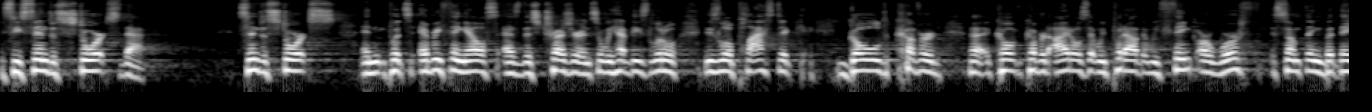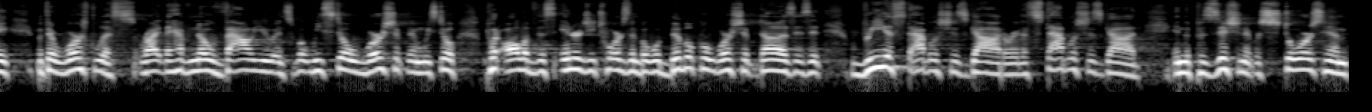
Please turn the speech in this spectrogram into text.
You see, sin distorts that. Sin distorts and puts everything else as this treasure. And so we have these little, these little plastic gold covered, uh, covered idols that we put out that we think are worth something, but, they, but they're worthless, right? They have no value. And so, but we still worship them. We still put all of this energy towards them. But what biblical worship does is it reestablishes God or it establishes God in the position, it restores him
